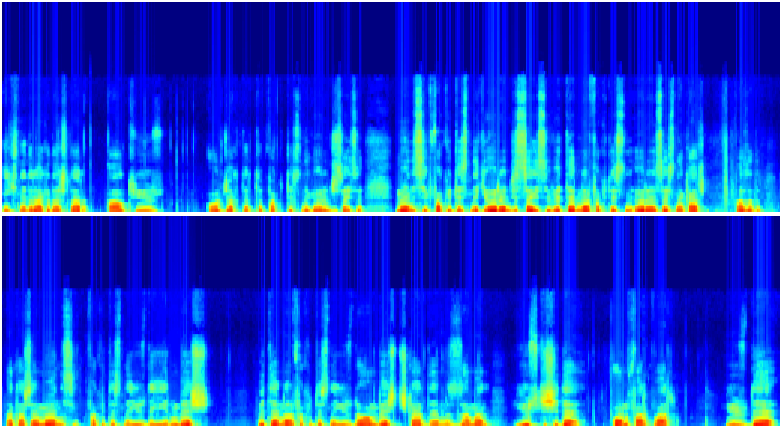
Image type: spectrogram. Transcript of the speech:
X nedir arkadaşlar? 600 olacaktır tıp fakültesindeki öğrenci sayısı. Mühendislik fakültesindeki öğrenci sayısı veteriner fakültesinin öğrenci sayısından kaç fazladır? Arkadaşlar mühendislik fakültesinde %25, veteriner fakültesinde %15 çıkardığımız zaman 100 kişide 10 fark var. Yüzde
